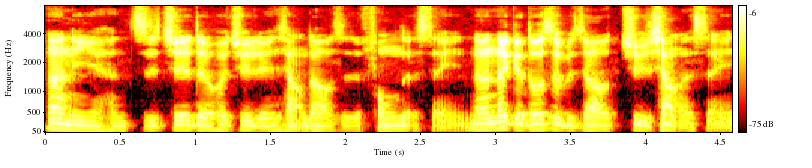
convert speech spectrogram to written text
那你也很直接的会去联想到是风的声音，那那个都是比较具象的声音。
